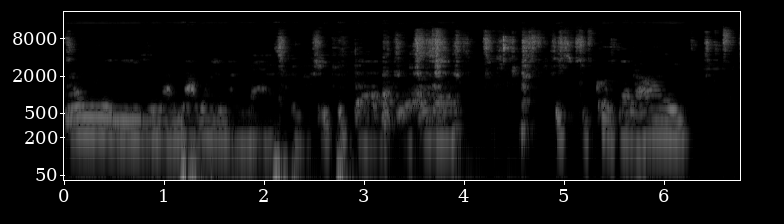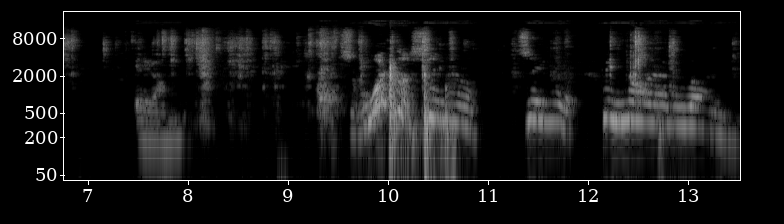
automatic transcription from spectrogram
The only reason I'm not wearing my mask and I take it back or because that I am awesome. What the singer? Singer! Be not everybody!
